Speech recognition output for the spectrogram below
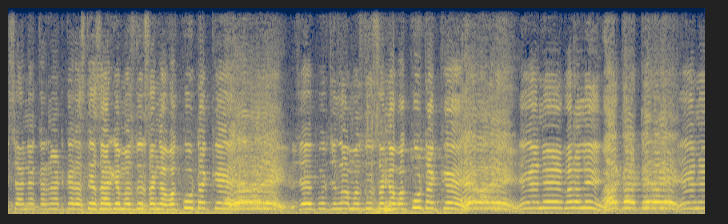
ಈಶಾನ್ಯ ಕರ್ನಾಟಕ ರಸ್ತೆ ಸಾರಿಗೆ ಮಜ್ದೂರ್ ಸಂಘ ಒಕ್ಕೂಟಕ್ಕೆ. ವಿಜಯಪುರ ಜಿಲ್ಲಾ ಮಜ್ದೂರ್ ಸಂಘ ಒಕ್ಕೂಟಕ್ಕೆ. ಏನೇ ಬರಲಿ. ಏನೇ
